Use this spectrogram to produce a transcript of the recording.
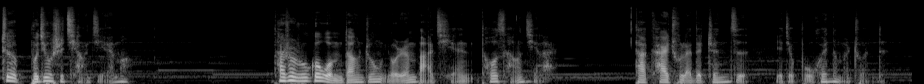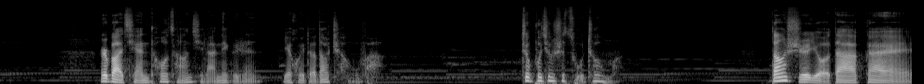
这不就是抢劫吗？他说：“如果我们当中有人把钱偷藏起来，他开出来的真字也就不会那么准的。而把钱偷藏起来那个人也会得到惩罚。这不就是诅咒吗？”当时有大概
